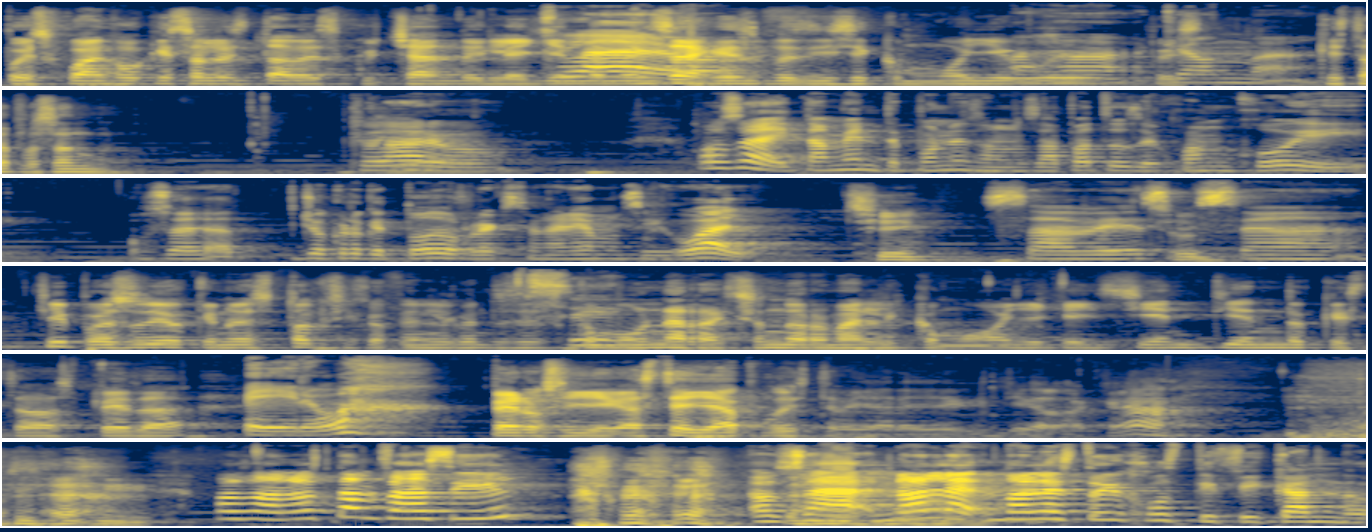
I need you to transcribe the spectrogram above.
pues Juanjo que solo estaba escuchando y leyendo Claro. mensajes, pues dice como, oye, güey, Ajá, ¿qué pues, onda? ¿qué está pasando? Claro. O sea, y también te pones en los zapatos de Juanjo y, o sea, yo creo que todos reaccionaríamos igual, Sí. ¿sabes? Sí. O sea, Sí, por eso digo que no es tóxico, al final de cuentas es Sí. como una reacción normal, como, oye, que sí entiendo que estabas peda, pero, o pero si llegaste allá, pues te hubiera llegado acá. O sea, sea, no es tan fácil. O sea, no le, no le estoy justificando.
